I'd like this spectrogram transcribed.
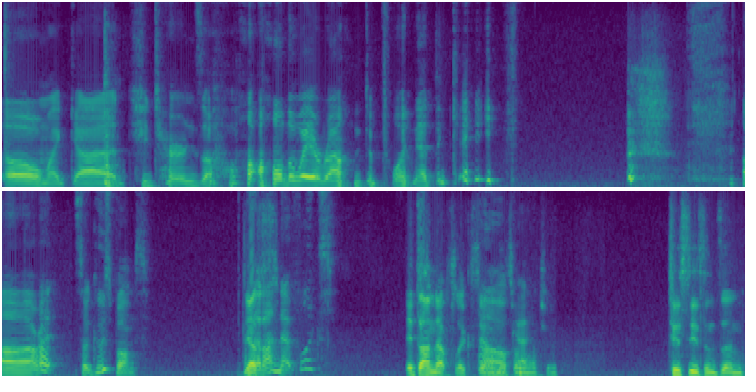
Oh my god. She turns all, the way around to point at the cave. Uh, all right. So Goosebumps. Is Yes. that on Netflix? It's on Netflix. Yeah, Oh, that's what I'm watching. Two seasons in.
